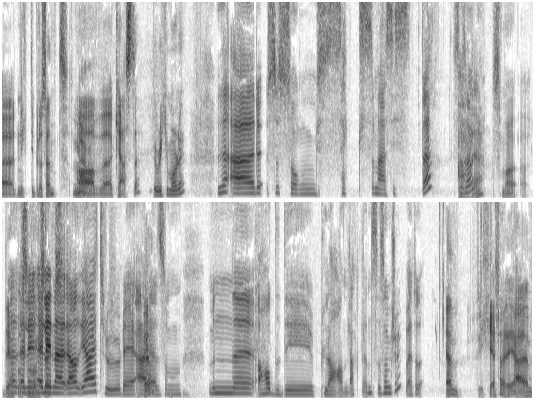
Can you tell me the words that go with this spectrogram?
eh, 90 Ja. av castet i Rick and Morty. Det er sesong seks som er siste sesong. Er det? Som er, det er på Eller, sesong eller seks? nei, ja, ja, jeg tror det er Ja. en som Men uh, hadde de planlagt en sesong sju? Vet du det? Jeg, helt ærlig, jeg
